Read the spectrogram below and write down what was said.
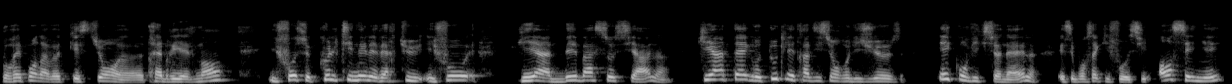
pour répondre à votre question euh, très brièvement, il faut se coltiner les vertus. Il faut qu'il y ait un débat social qui intègre toutes les traditions religieuses et convictionnelles. Et c'est pour ça qu'il faut aussi enseigner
